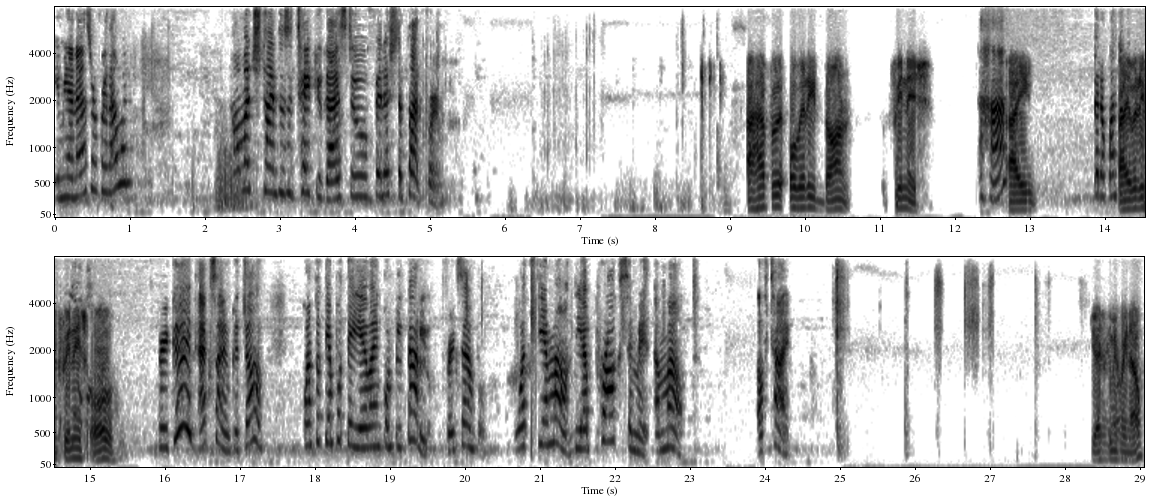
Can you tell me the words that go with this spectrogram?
Give me an answer for that one. How much time does it take you guys to finish the platform? I have already done, finished. Ajá. Uh-huh. I Pero cuánto I already finished all. Very good. Excellent. Good job. ¿Cuánto tiempo te lleva en completarlo? For example, what's the amount, the approximate amount of time? You asking me right now?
